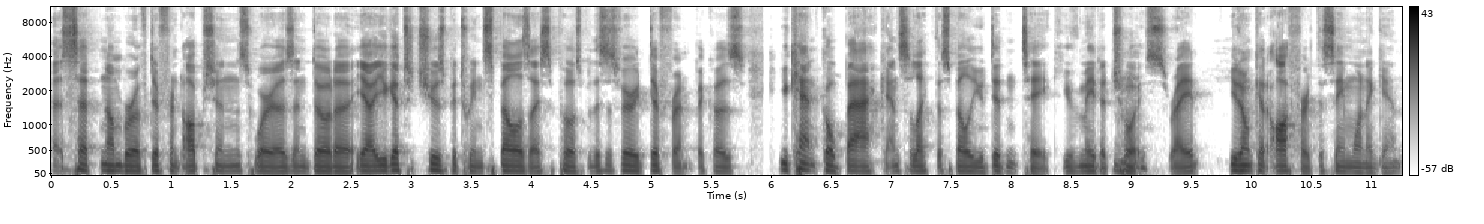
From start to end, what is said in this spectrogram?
a set number of different options. Whereas in Dota, yeah, you get to choose between spells, I suppose, but this is very different because you can't go back and select the spell you didn't take. You've made a Mhm. choice, right? You don't get offered the same one again.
